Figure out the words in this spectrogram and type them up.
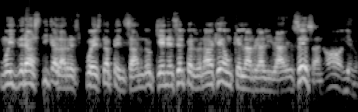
muy drástica la respuesta pensando quién es el personaje, aunque la realidad es esa, ¿no, Diego?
